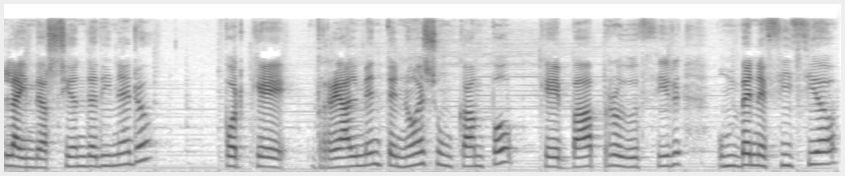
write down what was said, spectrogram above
La inversión de dinero, porque realmente no es un campo que va a producir un beneficio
